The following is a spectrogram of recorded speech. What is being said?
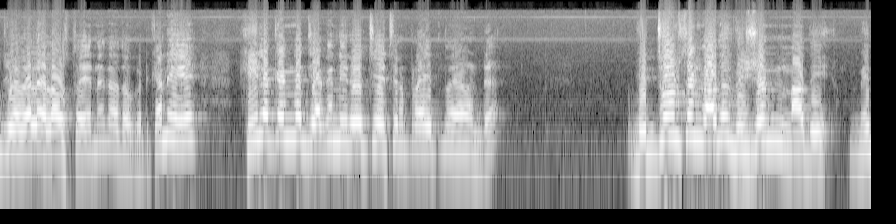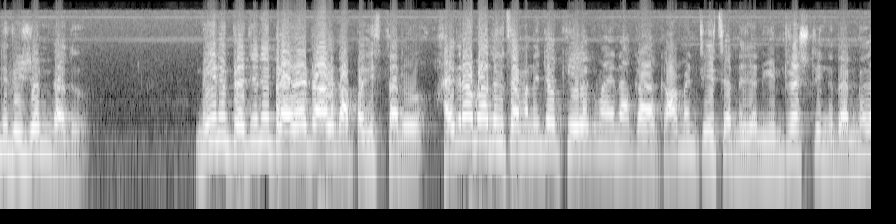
ఉద్యోగాలు ఎలా వస్తాయి అనేది అదొకటి. కానీ కీలకంగా జగన్ ఈరోజు చేసిన ప్రయత్నం ఏమంటే విధ్వంసం కాదు విజన్ నాది. మీది విజన్ కాదు. మీరు ప్రతిదీ ప్రైవేట్ వాళ్ళకి అప్పగిస్తారు. హైదరాబాద్కు సంబంధించి ఒక కీలకమైన కామెంట్ చేశారు నిజానికి. ఇంట్రెస్టింగ్. దాని మీద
